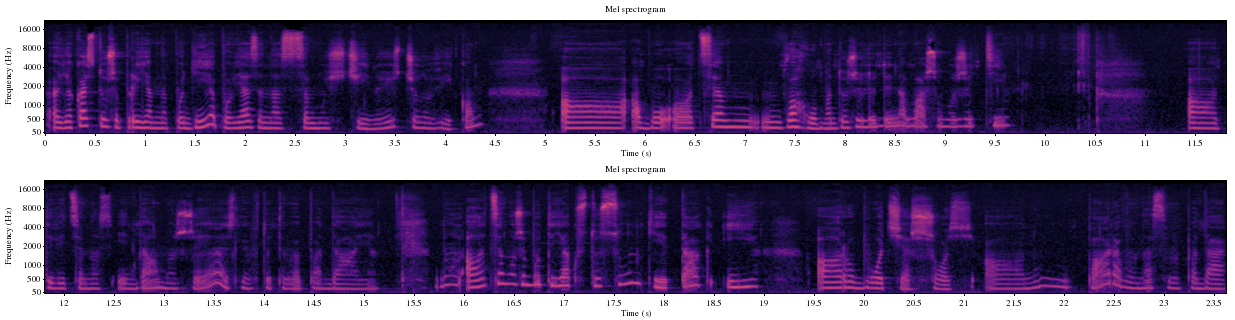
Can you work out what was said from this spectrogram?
А, якась дуже приємна подія пов'язана з мужчиною, з чоловіком. Або це вагома дуже людина в вашому житті. Дивіться, у нас і дама жезлів тут випадає. Ну, але це може бути як стосунки, так і а, робоче щось. А, ну, пара в нас випадає.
